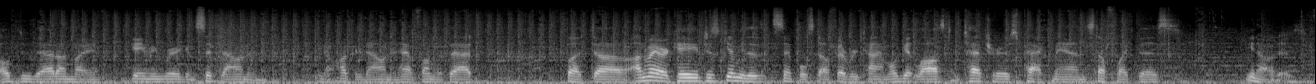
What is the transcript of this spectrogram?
I'll do that on my gaming rig and sit down and you know hunker down and have fun with that. But uh, on my arcade, just give me the simple stuff every time. I'll get lost in Tetris, Pac-Man, stuff like this. You know it is.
